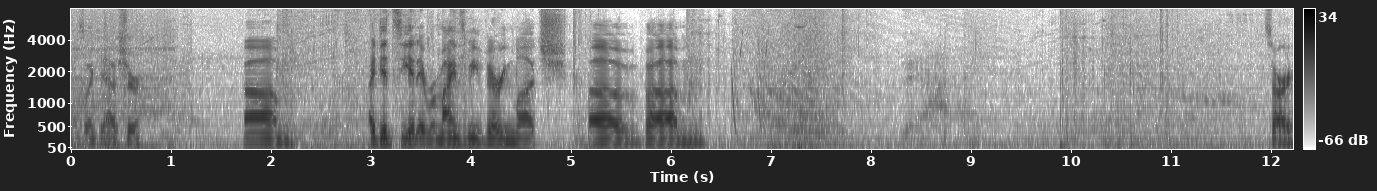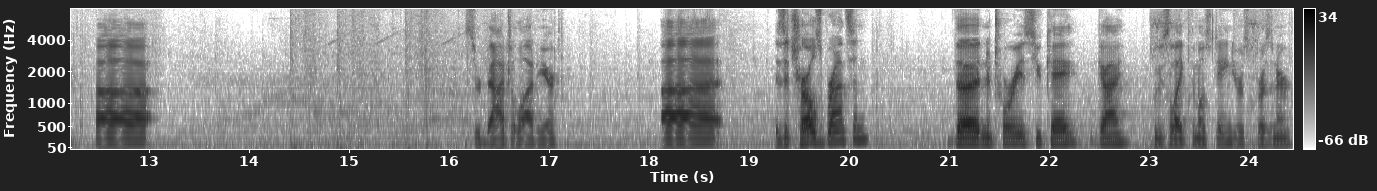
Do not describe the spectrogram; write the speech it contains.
I was like, yeah, sure. Um, I did see it. It reminds me very much of um. Sorry. Uh, Sir Dodge a lot here. Uh, is it Charles Bronson? The notorious UK guy who's like the most dangerous prisoner?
